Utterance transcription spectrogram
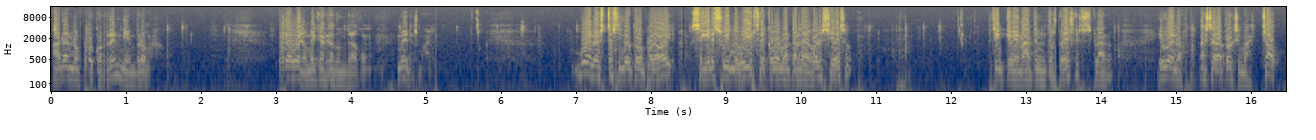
Ahora no puedo correr ni en broma. Pero bueno, me he cargado un dragón. Menos mal. Bueno, esto ha sido todo por hoy. Seguiré subiendo vídeos de cómo matar dragones y eso. Sin que me maten dos veces, claro. Y bueno, hasta la próxima. Chao.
